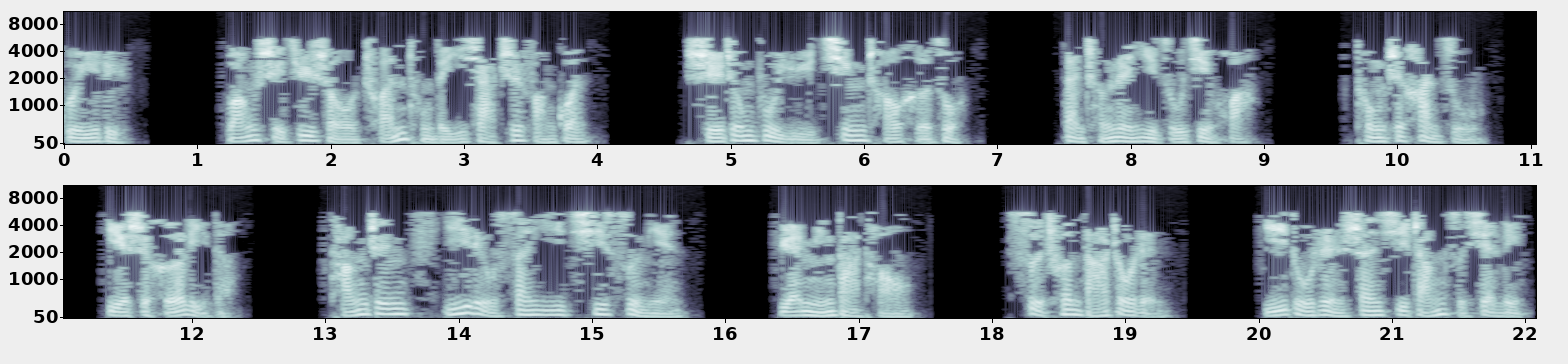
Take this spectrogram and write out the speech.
规律。王氏居守传统的一下之防官，始终不与清朝合作，但承认异族进化，统治汉族也是合理的。唐真一六三一七四年，原名大陶，四川达州人，一度任山西长子县令，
